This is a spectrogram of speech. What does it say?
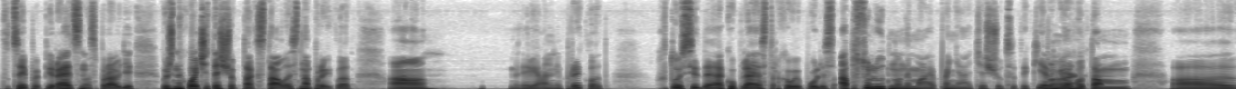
то цей папірець насправді ви ж не хочете, щоб так сталося. Наприклад, а, реальний приклад. Хтось іде, купляє страховий поліс, абсолютно немає поняття, що це таке. Так. В нього там а,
